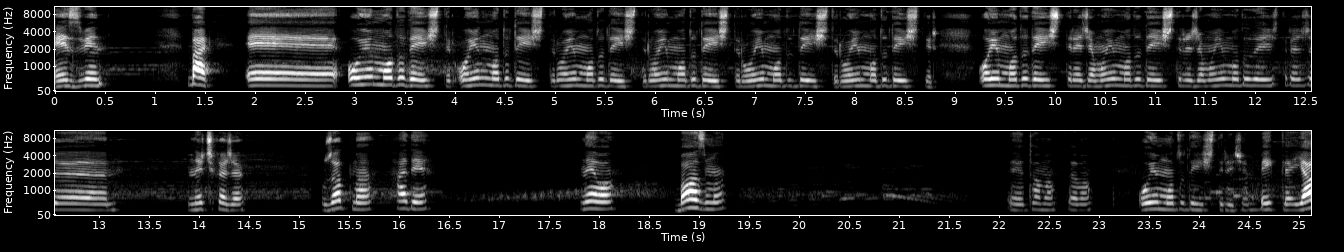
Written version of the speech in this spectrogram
Ezvin. Bak. Ee, oyun modu değiştir. Oyun modu değiştir. Oyun modu değiştir. Oyun modu değiştir. Oyun modu değiştir. Oyun modu değiştir. Oyun modu değiştireceğim. Oyun modu değiştireceğim. Oyun modu değiştireceğim. Ne çıkacak? Uzatma. Hadi. Ne o? Baz mı? Ee, tamam tamam. Oyun modu değiştireceğim. Bekle. Ya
